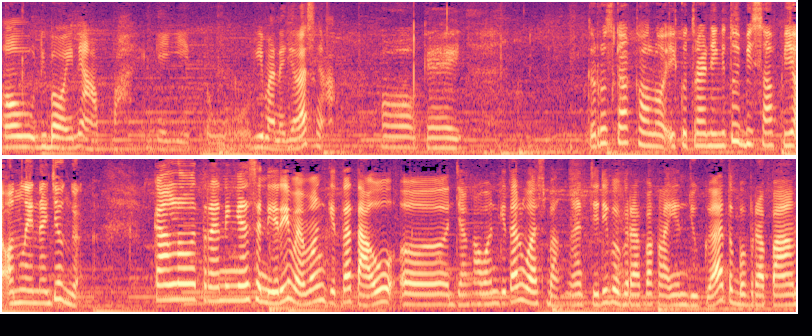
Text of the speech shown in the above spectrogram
mau dibawainnya apa kayak gitu gimana jelas nggak Oke. Terus kak, kalau ikut training itu bisa via online aja nggak? kalau trainingnya sendiri memang kita tahu eh, jangkauan kita luas banget jadi beberapa klien juga atau beberapa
